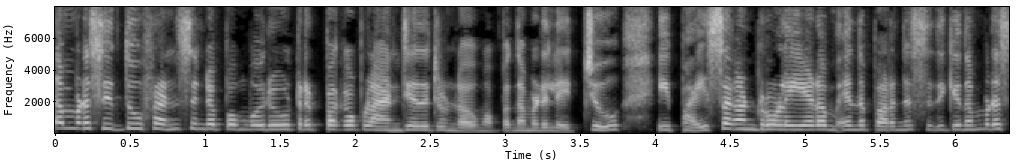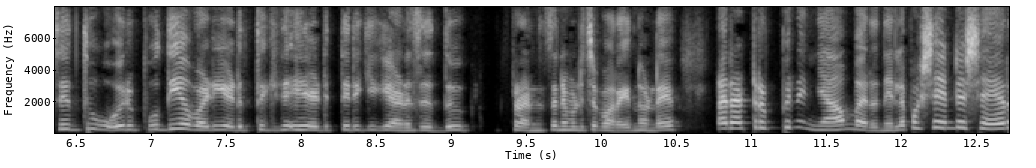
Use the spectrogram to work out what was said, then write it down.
നമ്മുടെ സിദ്ധു ഫ്രണ്ട്സിന്റെ ഒപ്പം ഒരു ട്രിപ്പൊക്കെ പ്ലാൻ ചെയ്തിട്ടുണ്ടാവും. അപ്പൊ നമ്മുടെ ലച്ചു ഈ പൈസ കൺട്രോൾ ചെയ്യണം എന്ന് പറഞ്ഞ സ്ഥിതിക്ക് നമ്മുടെ സിദ്ധു ഒരു പുതിയ വഴി എടുത്തി എടുത്തിരിക്കുകയാണ്. സിദ്ധു ഫ്രണ്ട്സിനെ വിളിച്ച് പറയുന്നുണ്ട് ആ ട്രിപ്പിന് ഞാൻ വരുന്നില്ല പക്ഷെ എന്റെ ഷെയർ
